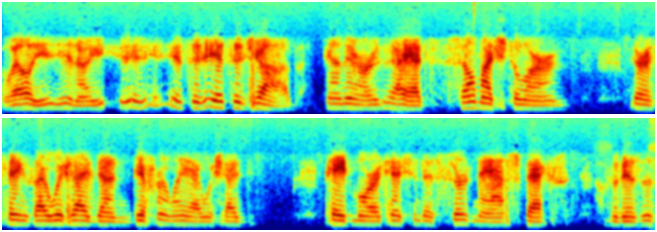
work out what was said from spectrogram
Well, you, you know, it's a it's a job, and there are I had so much to learn. There are things I wish I'd done differently. I wish I'd paid more attention to certain aspects of the business,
